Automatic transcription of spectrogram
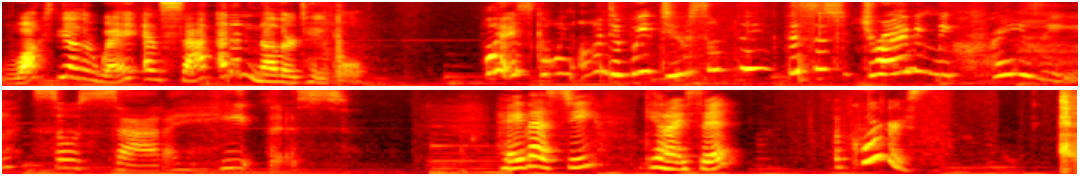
walked the other way, and sat at another table. What is going on? Did we do something? This is driving me crazy. It's so sad. I hate this. Hey, bestie. Can I sit? Of course.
